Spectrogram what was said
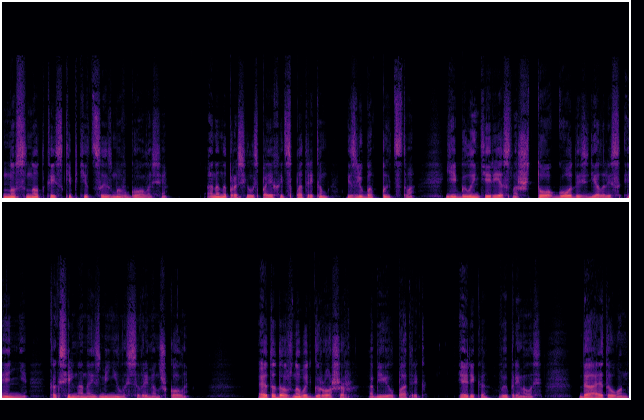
но с ноткой скептицизма в голосе. Она напросилась поехать с Патриком из любопытства. Ей было интересно, что годы сделали с Энни, как сильно она изменилась со времен школы. «Это должно быть Грошер», — объявил Патрик. Эрика выпрямилась. «Да, это он.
